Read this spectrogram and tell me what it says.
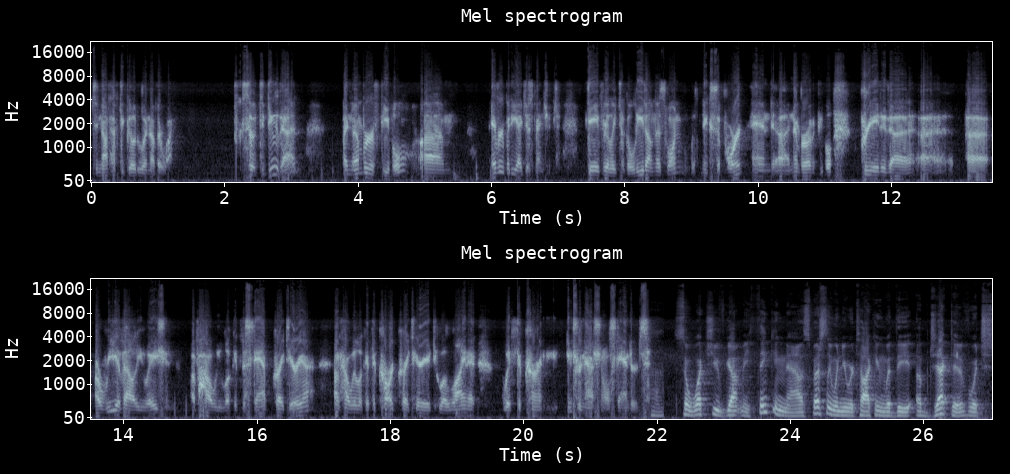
to not have to go to another one. So to do that, a number of people, um, everybody I just mentioned, Dave really took a lead on this one with Nick's support, and uh, a number of other people created a, a, a reevaluation of how we look at the stamp criteria and how we look at the card criteria to align it with the current international standards. So, what you've got me thinking now, especially when you were talking with the objective, which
